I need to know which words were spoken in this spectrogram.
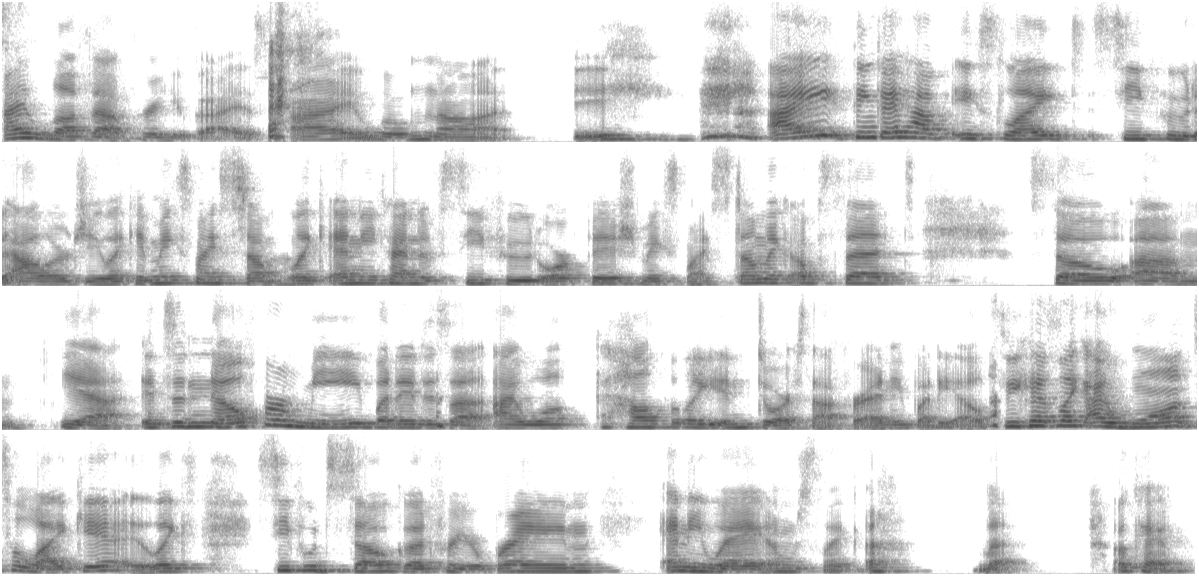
I love that for you guys. I will not be. I think I have a slight seafood allergy. Like it makes my stomach, like any kind of seafood or fish makes my stomach upset. So um yeah, it's a no for me, but it is a I will healthily endorse that for anybody else because like I want to like it. Like seafood's so good for your brain anyway. I'm just like, but okay.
